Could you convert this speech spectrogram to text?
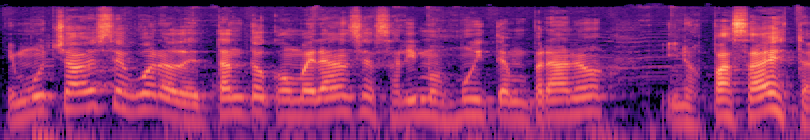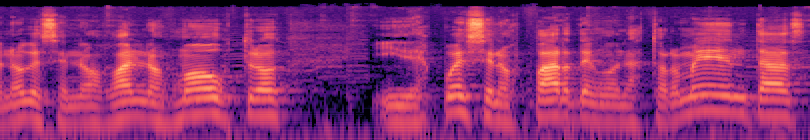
y muchas veces, bueno, de tanto comer ansias salimos muy temprano y nos pasa esto, ¿no? Que se nos van los monstruos y después se nos parten con las tormentas,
